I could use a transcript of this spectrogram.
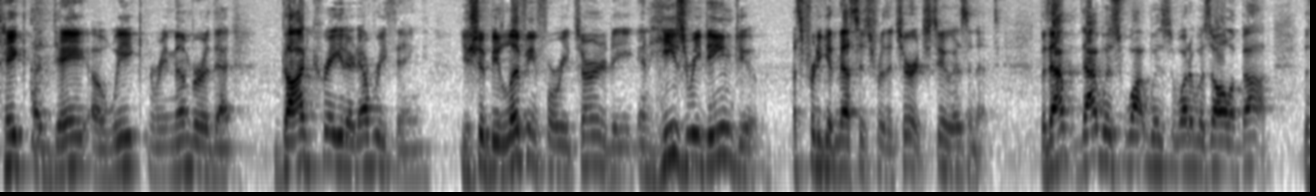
Take a day, a week, and remember that God created everything. You should be living for eternity, and he's redeemed you. That's a pretty good message for the church too, isn't it? But that, that was, what was what it was all about. The,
